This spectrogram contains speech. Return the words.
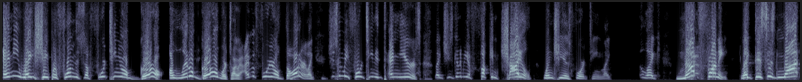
any way, shape, or form, this is a 14 year old girl, a little girl we're talking about. I have a four year old daughter. Like she's gonna be 14 in 10 years. Like she's gonna be a fucking child when she is 14. Like, like not Yeah. funny. Like this is not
